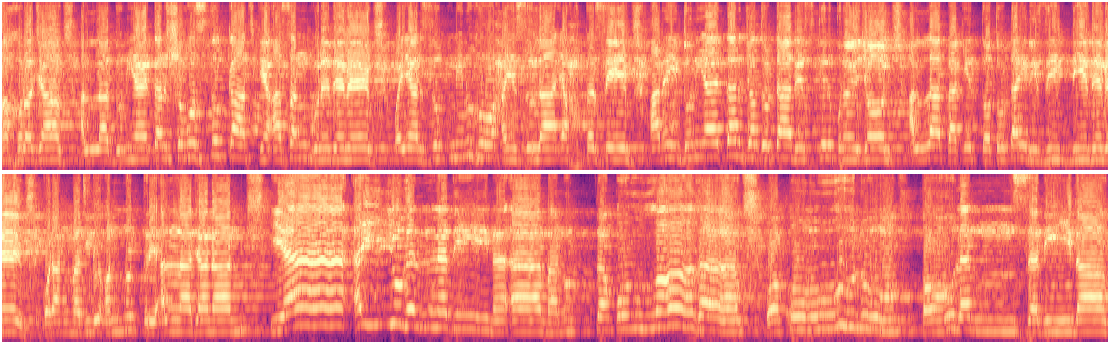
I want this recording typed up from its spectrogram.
মাখরাজা, আল্লাহ দুনিয়ায় তার সমস্ত কাজকে আসান করে দেবে ওয়ারযুক মিনহু হাইসু লা ইয়াহতাসিব, আর এই দুনিয়ায় তার যতটা রিস্কের প্রয়োজন আল্লাহ তাকে ততটাই রিজিক দিয়ে দেবে কোরআন মাজিদে অন্যত্রে আল্লাহ জানান ইয়া আইয়ুহাল্লাযীনা আমানু তাকুল্লাহা ওয়া কুলু قولا سديدا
